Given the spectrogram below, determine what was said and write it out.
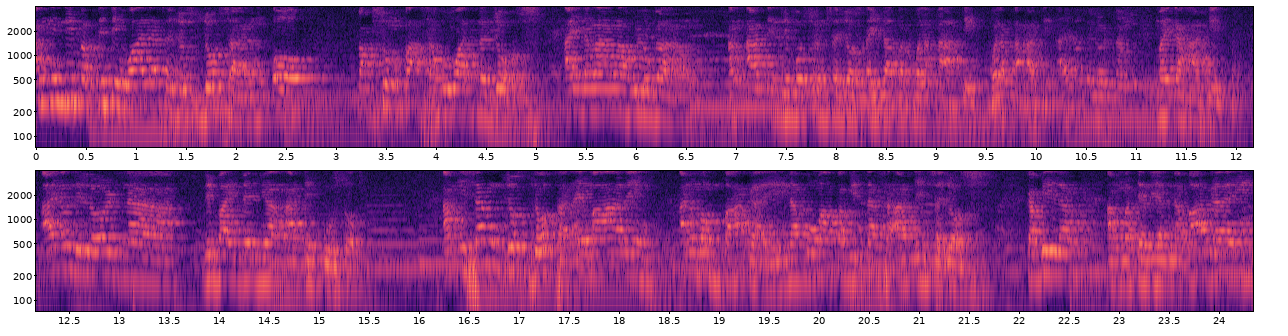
Ang hindi pagtitiwala sa Diyos-Diyosan o pagsumpa sa huwad na Diyos ay nangangahulugang ang ating devotion sa Diyos ay dapat walang kahati. Walang kahati. Ayaw ni Lord ng may kahati. Ayaw ni Lord na divided nga ang ating puso. Ang isang Diyos-Diyosan ay maaaring anumang bagay na pumapagitna sa atin sa Diyos. Kabilang ang material na bagay,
